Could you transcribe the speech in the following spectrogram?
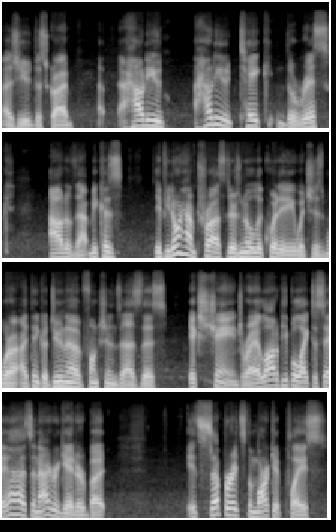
as you described, how do you how do you take the risk out of that? Because if you don't have trust, there's no liquidity, which is where I think Aduna functions as this exchange, right? A lot of people like to say, ah, it's an aggregator, but it separates the marketplace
